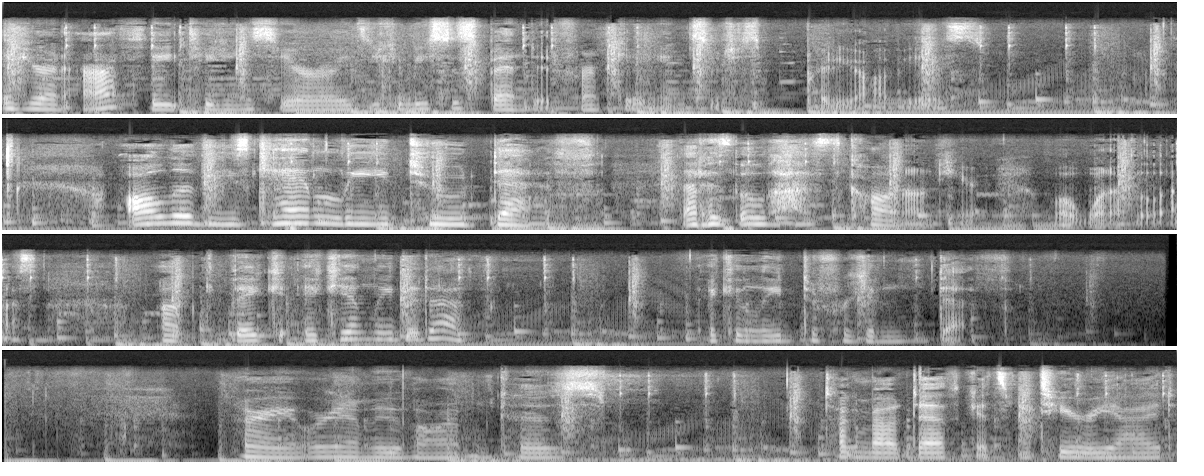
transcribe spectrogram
If you're an athlete taking steroids, you can be suspended from games, which is pretty obvious. All of these can lead to death. That is the last con on here. Well, one of the last. Um, they it can lead to death it can lead to freaking death. Alright, we're gonna move on because talking about death gets me teary eyed.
